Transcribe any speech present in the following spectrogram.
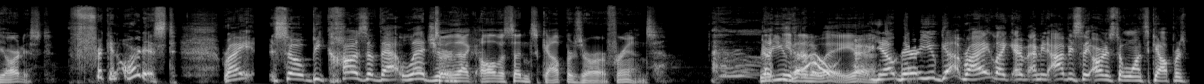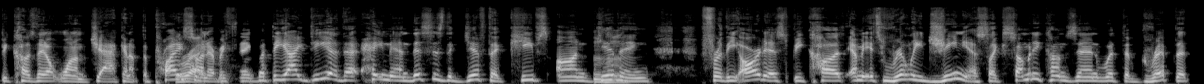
The artist freaking artist, right? So because of that ledger, so like all of a sudden, scalpers are our friends. There you, go. In a way, yeah. You know, there you go. Right? Like, I mean, obviously, artists don't want scalpers because they don't want them jacking up the price right. on everything. But the idea that, hey, man, this is the gift that keeps on mm-hmm. giving mm-hmm. for the artist because, I mean, it's really genius. Like somebody comes in with the grip that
